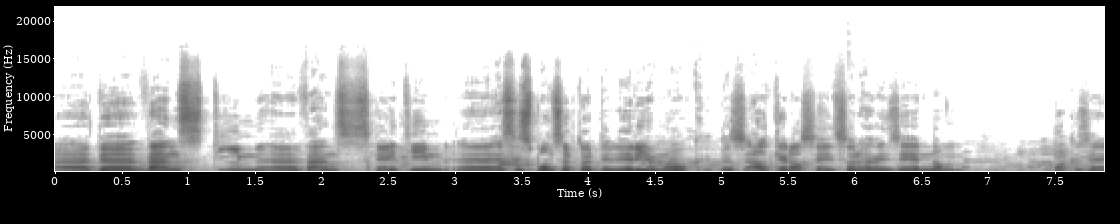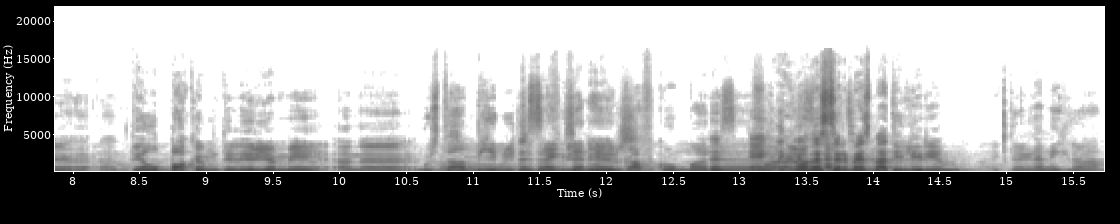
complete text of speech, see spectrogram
Eh, de Vans team, eh Vans Skate Team, eh, is gesponsord door Delirium ook. Dus elke keer als zij iets organiseren, dan pakken zij deel bakken Delirium mee. En, eh, Moest dat dat is bier nu te drinken zijn, ging ik afkomen. Maar, Dus eigenlijk Wat is er mis met delirium? Ik drink dat niet graag.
